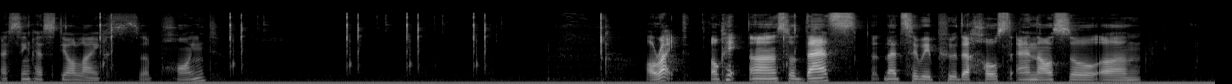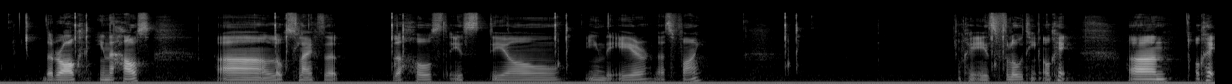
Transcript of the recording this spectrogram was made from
I think I still like the point all right. Okay uh, so that's let's say we put the host and also um, the rock in the house. Uh, looks like the the host is still in the air. That's fine. Okay it's floating. Okay. Um, okay.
